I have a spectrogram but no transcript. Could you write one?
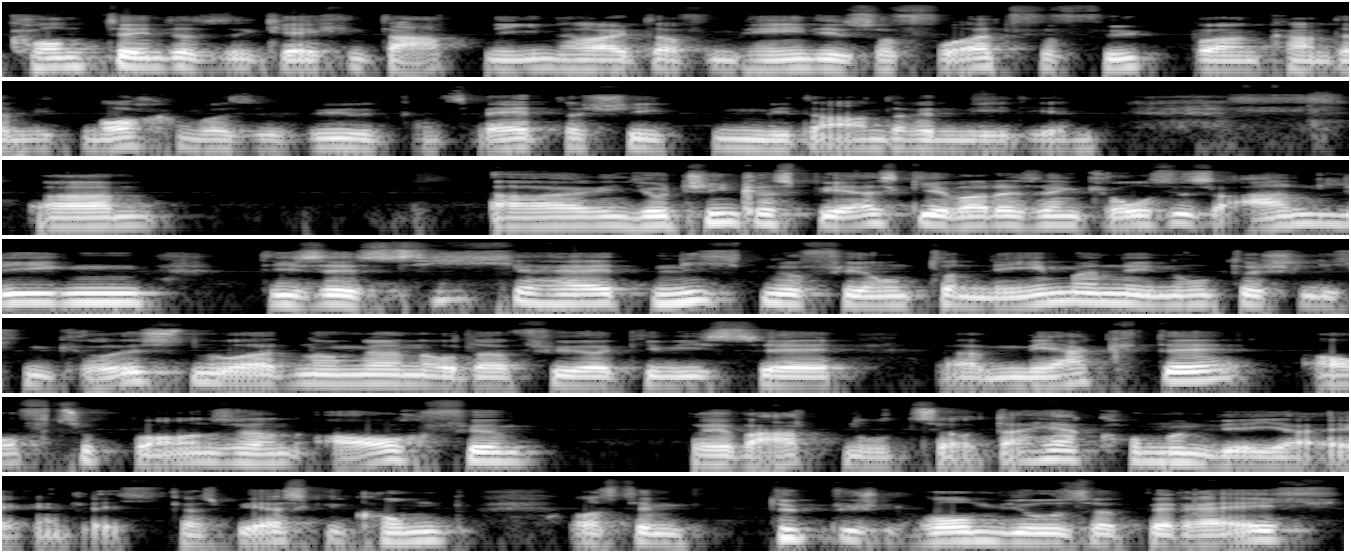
Content, also den gleichen Dateninhalt auf dem Handy sofort verfügbar und kann damit machen, was ich will, kann es weiterschicken mit anderen Medien. Ähm, äh, Eugene Kaspersky war das ein großes Anliegen, diese Sicherheit nicht nur für Unternehmen in unterschiedlichen Größenordnungen oder für gewisse äh, Märkte aufzubauen, sondern auch für Privatnutzer. Daher kommen wir ja eigentlich. Kaspersky kommt aus dem typischen Home-User-Bereich,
